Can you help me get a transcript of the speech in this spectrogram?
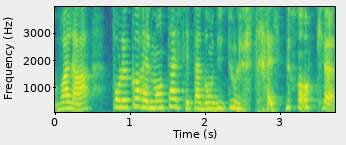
voilà. Pour le corps et le mental, c'est pas bon du tout le stress. Donc... Euh,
